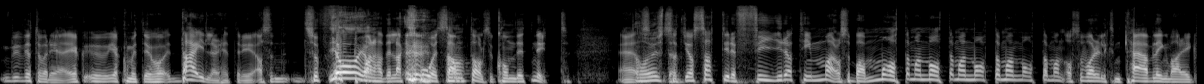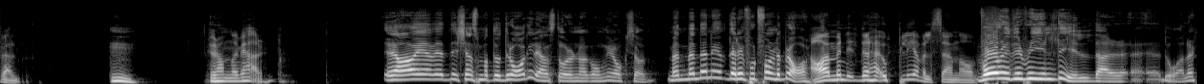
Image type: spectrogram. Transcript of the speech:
Vet du vad det är? Jag, jag kommer inte ihåg. Dialer heter det. Alltså, så fort Ja, ja. man hade lagt på ett samtal så kom det ett nytt. Eh, Ja, så jag satt i det fyra timmar och så bara matar man, matar man, matar man, matar man och så var det liksom tävling varje kväll. Mm. Hur hamnade vi här? Ja, jag vet, det känns som att du har dragit den storyn några gånger också. Men, men den, är, den är fortfarande bra. Ja, men den här upplevelsen av... Var det the real deal där eh, då, eller?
